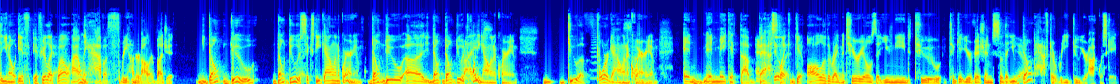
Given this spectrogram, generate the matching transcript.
you know, if if you're like, well, I only have a three hundred dollar budget, don't do don't do a sixty gallon aquarium. Don't do uh don't don't do a right. twenty gallon aquarium. Do a four gallon aquarium and and make it the and best. Like it. get all of the right materials that you need to to get your vision, so that you yeah. don't have to redo your aquascape,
